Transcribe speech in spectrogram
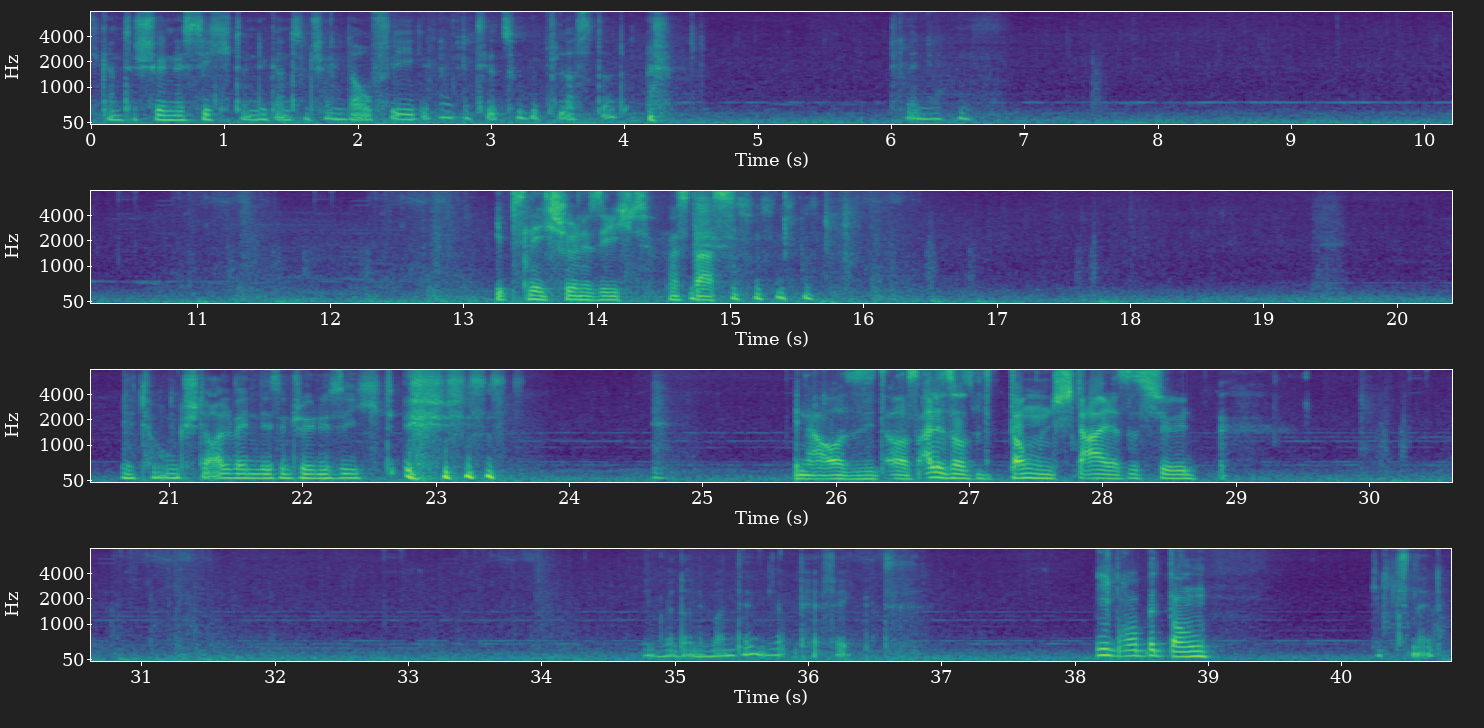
ganze schöne Sicht und die ganzen schönen Laufwege werden jetzt hier zugepflastert. Wänden. Gibt's nicht, schöne Sicht. Was ist das? Beton, Stahlwände sind schöne Sicht. genau, so sieht aus. Alles aus Beton und Stahl, das ist schön. Ich brauche Beton. Gibt's nicht.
